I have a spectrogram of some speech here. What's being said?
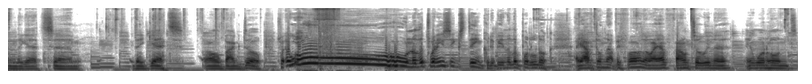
and they get um, they get all bagged up. Oh, another 2016. Could it be another puddle duck? I have done that before, though. I have found two in a in one hunt,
